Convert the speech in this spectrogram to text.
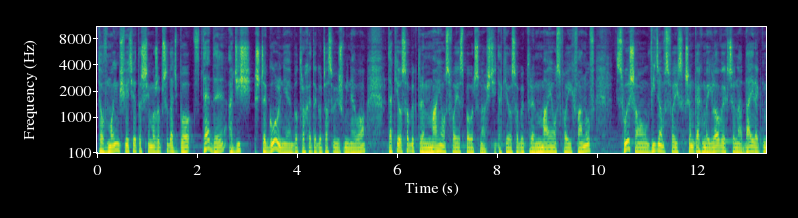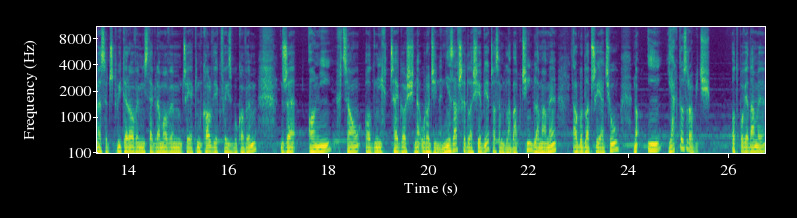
to w moim świecie też się może przydać, bo wtedy, a dziś szczególnie, bo trochę tego czasu już minęło, takie osoby, które mają swoje społeczności, takie osoby, które mają swoich fanów, słyszą, widzą w swoich skrzynkach mailowych, czy na direct message twitterowym, instagramowym, czy jakimkolwiek facebookowym, że oni chcą od nich czegoś na urodziny. Nie zawsze dla siebie, czasem dla babci, dla mamy albo dla przyjaciół. No i jak to zrobić? Odpowiadamy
